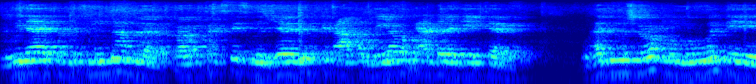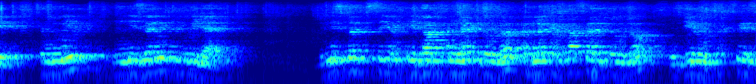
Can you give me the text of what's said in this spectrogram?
الولاية تتمنى تخصيص مجاني قطعة أرضية وقطعة بلدية تارجة وهذا المشروع ممول بتمويل من ميزانية الولاية بالنسبة لتسيير إدارة أملاك الدولة الأملاك الخاصة للدولة نديروا تخصيص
